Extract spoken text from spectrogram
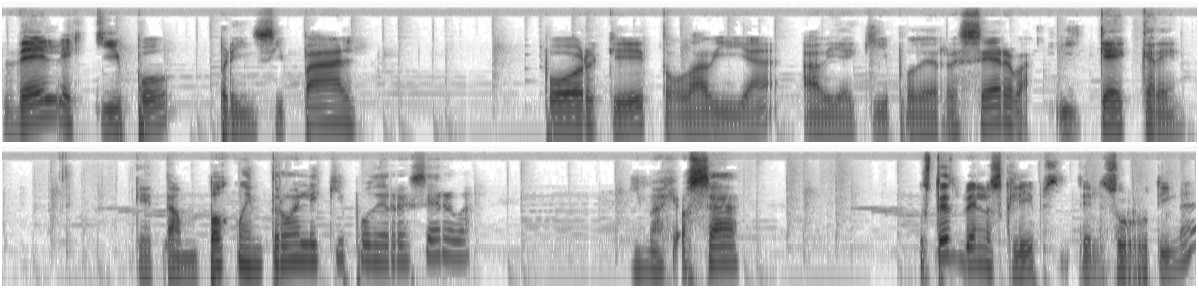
del equipo principal. Porque todavía había equipo de reserva. ¿Y qué creen? que tampoco entró al equipo de reserva. o sea, ¿ustedes ven los clips de su rutina?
